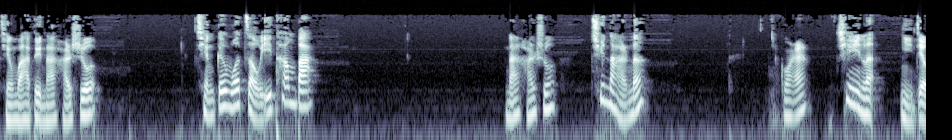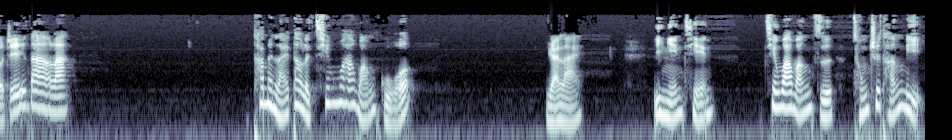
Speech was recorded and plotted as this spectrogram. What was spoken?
青蛙对男孩说：“请跟我走一趟吧。”男孩说：“去哪儿呢？”果然，去了。你就知道了。他们来到了青蛙王国。原来，一年前，青蛙王子从池塘里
